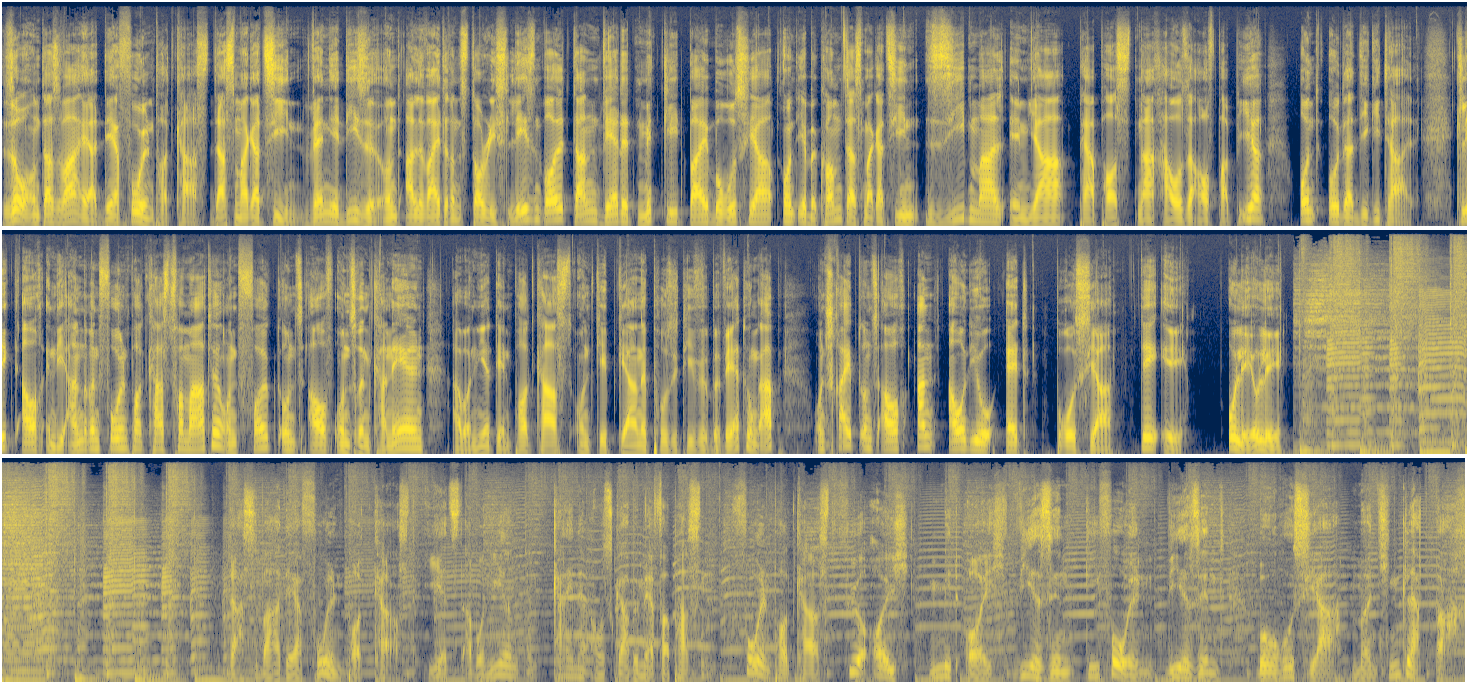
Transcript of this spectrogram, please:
So, und das war er, der Fohlen-Podcast, das Magazin. Wenn ihr diese und alle weiteren Stories lesen wollt, dann werdet Mitglied bei Borussia und ihr bekommt das Magazin siebenmal im Jahr per Post nach Hause auf Papier und oder digital. Klickt auch in die anderen Fohlen-Podcast-Formate und folgt uns auf unseren Kanälen, abonniert den Podcast und gebt gerne positive Bewertungen ab und schreibt uns auch an audio.borussia.de. Ole, ole. Das war der Fohlen-Podcast. Jetzt abonnieren und keine Ausgabe mehr verpassen. Fohlen-Podcast für euch, mit euch. Wir sind die Fohlen. Wir sind Borussia Mönchengladbach.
